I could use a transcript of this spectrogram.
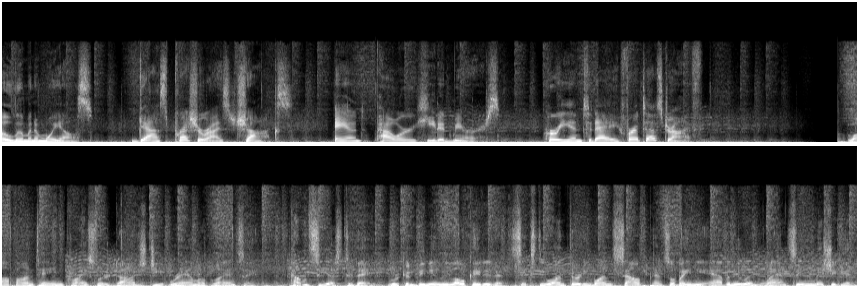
aluminum wheels, gas pressurized shocks, and power heated mirrors. Hurry in today for a test drive. LaFontaine Chrysler Dodge Jeep Ram of Lansing. Come see us today. We're conveniently located at 6131 South Pennsylvania Avenue in Lansing, Michigan.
